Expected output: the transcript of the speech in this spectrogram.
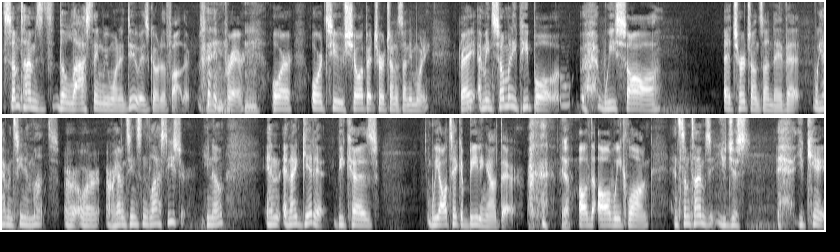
Sometimes the last thing we want to do is go to the Father in mm-hmm. prayer mm-hmm. or or to show up at church on a Sunday morning, right? I mean, so many people we saw at church on Sunday that we haven't seen in months or, or, or haven't seen since last Easter, you know? And, and I get it because we all take a beating out there Yep. all, the, all week long. And sometimes you just, you can't,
